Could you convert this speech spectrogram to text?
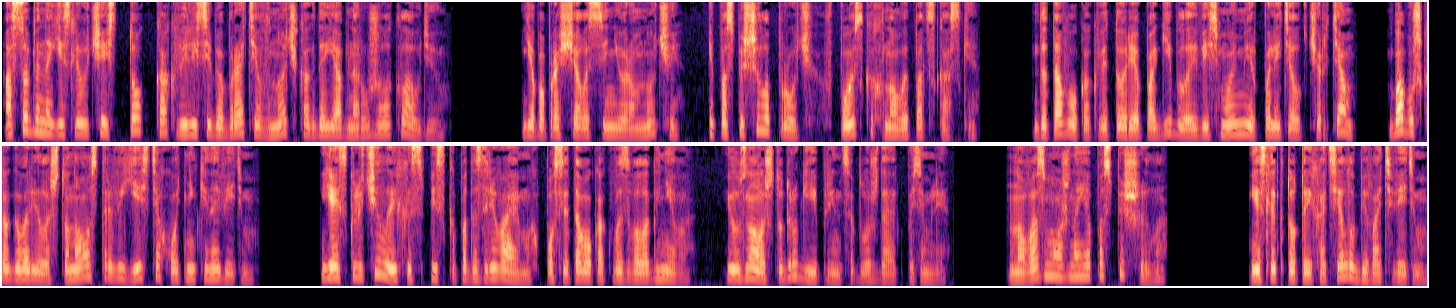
Особенно если учесть то, как вели себя братья в ночь, когда я обнаружила Клаудию. Я попрощалась с сеньором Нучи и поспешила прочь в поисках новой подсказки. До того, как Витория погибла и весь мой мир полетел к чертям, бабушка говорила, что на острове есть охотники на ведьм. Я исключила их из списка подозреваемых после того, как вызвала гнева, и узнала, что другие принцы блуждают по земле. Но, возможно, я поспешила. Если кто-то и хотел убивать ведьм,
